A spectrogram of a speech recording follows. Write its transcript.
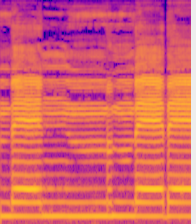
bem bem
